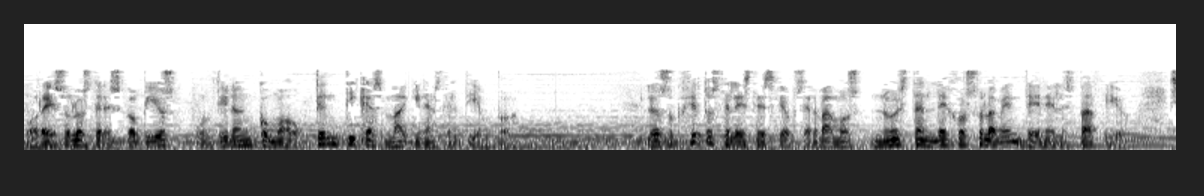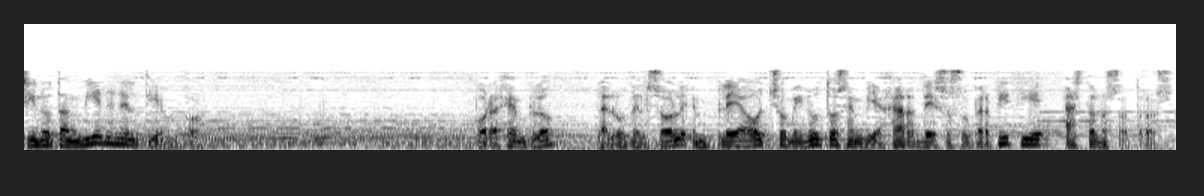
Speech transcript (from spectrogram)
Por eso los telescopios funcionan como auténticas máquinas del tiempo. Los objetos celestes que observamos no están lejos solamente en el espacio, sino también en el tiempo. Por ejemplo, la luz del Sol emplea 8 minutos en viajar de su superficie hasta nosotros.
